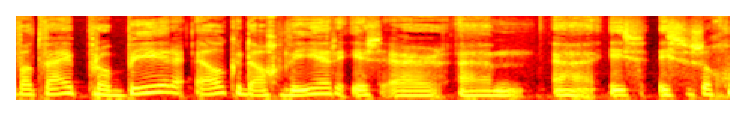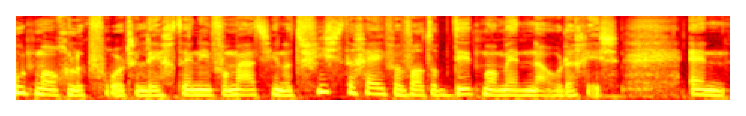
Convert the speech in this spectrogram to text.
wat wij proberen elke dag weer is er. Um, is, is zo goed mogelijk voor te lichten en informatie en advies te geven wat op dit moment nodig is. En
